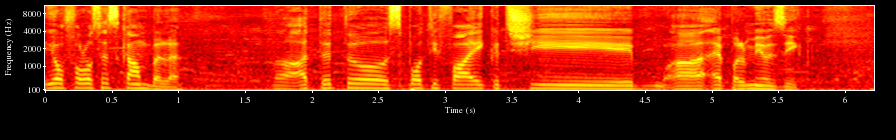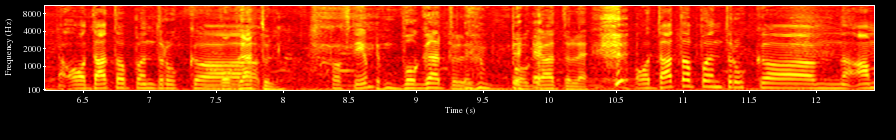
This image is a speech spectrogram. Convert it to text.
eu folosesc ambele. Uh, atât uh, Spotify cât și uh, Apple Music. Odată pentru că... Bogatule. Poftim? Bogatule. Bogatule. Odată pentru că am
